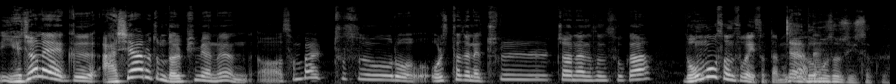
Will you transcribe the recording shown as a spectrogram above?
예전에 그 아시아로 좀 넓히면은 어, 선발 투수로 올스타전에 출전한 선수가 노모 선수가 있었다면서요? 네, 노모 선수 있었고요.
